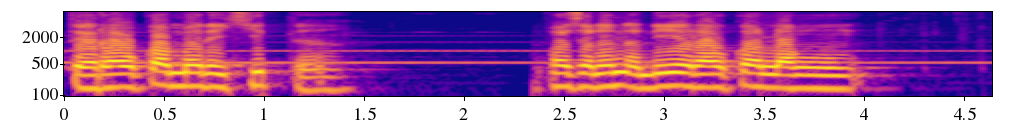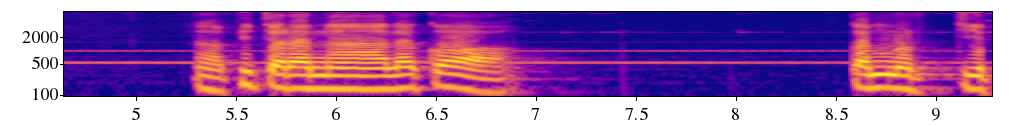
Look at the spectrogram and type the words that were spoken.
แต่เราก็ไม่ได้คิดนะเพราะฉะนั้นอันนี้เราก็ลองอพิจารณาแล้วก็กำหนดจิต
